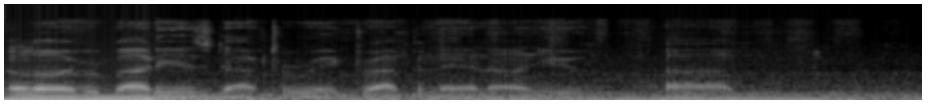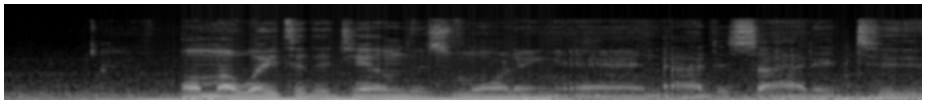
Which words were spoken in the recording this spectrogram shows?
Hello, everybody. It's Dr. Rick dropping in on you. Um, on my way to the gym this morning, and I decided to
